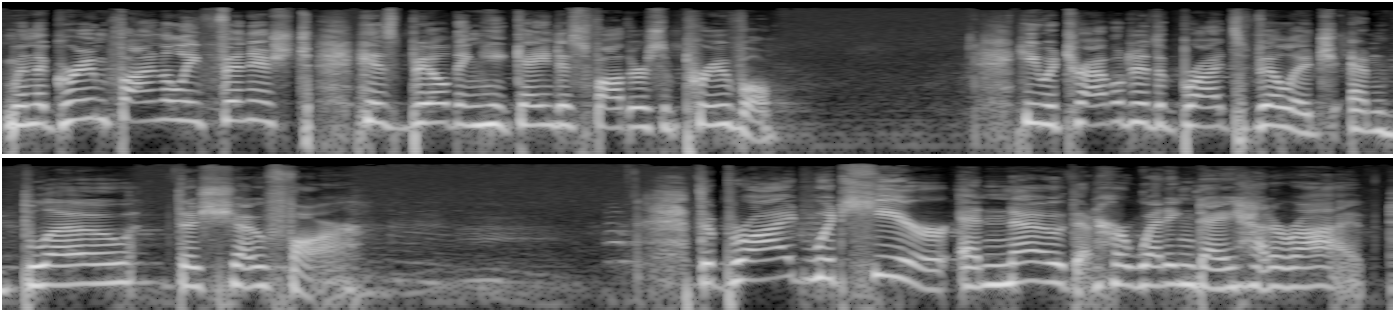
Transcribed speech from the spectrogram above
When the groom finally finished his building, he gained his father's approval. He would travel to the bride's village and blow the shofar. The bride would hear and know that her wedding day had arrived.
